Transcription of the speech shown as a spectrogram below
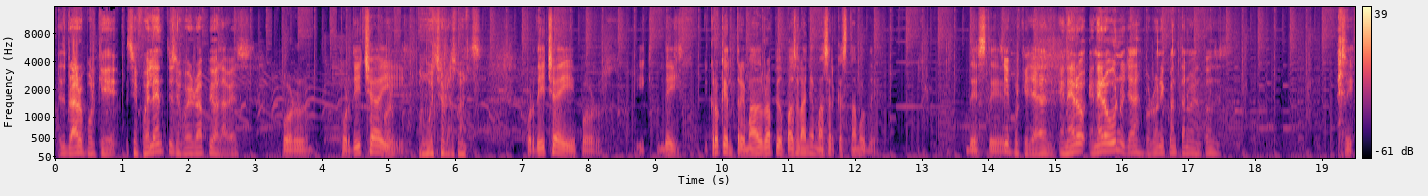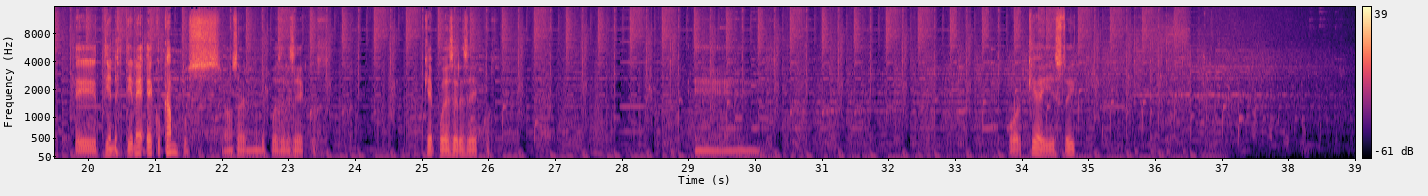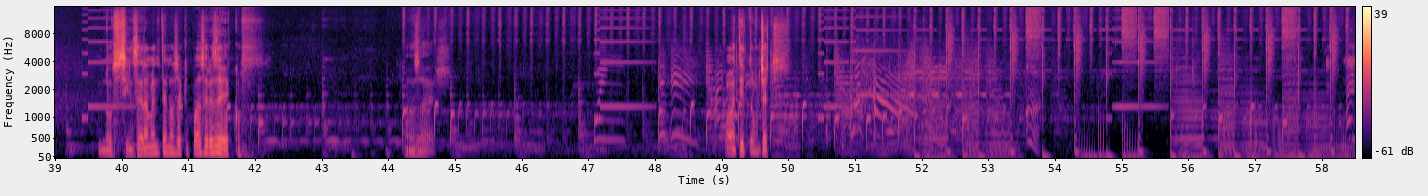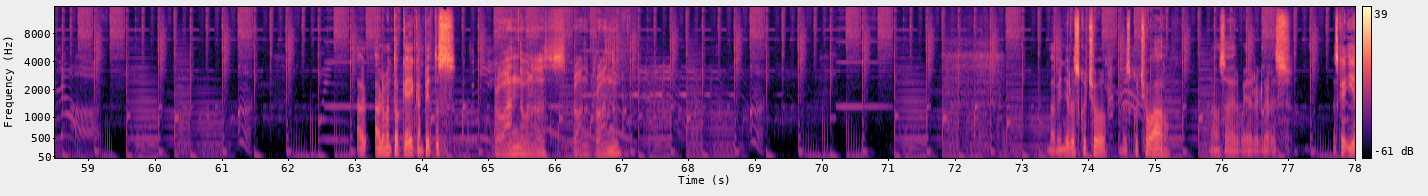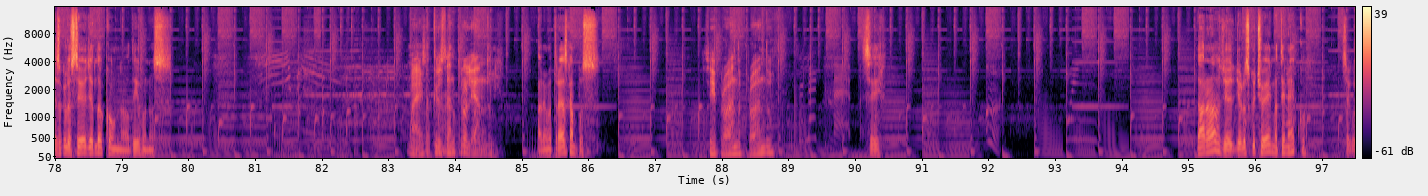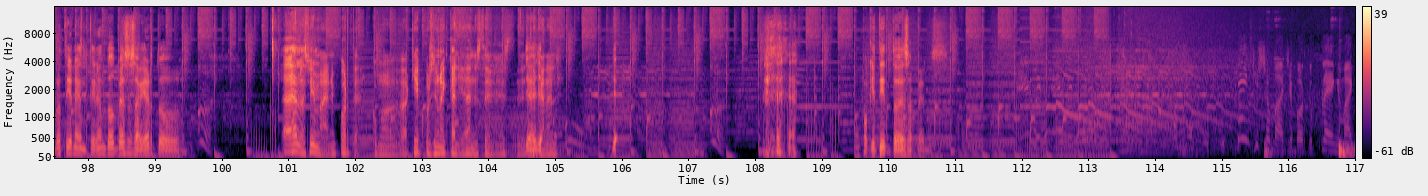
Es raro porque se fue lento y se fue rápido a la vez. Por, por dicha y. Por muchas razones. Por dicha y por. Y, de, yo creo que entre más rápido pasa el año, más cerca estamos de, de este. Sí, porque ya enero, enero 1 ya, borrón y cuenta nueva entonces. Sí, eh, tiene, tiene Eco Campus. Vamos a ver dónde puede ser ese eco. ¿Qué puede ser ese eco? Eh, porque ahí estoy No, sinceramente no sé qué puede hacer ese eco. Vamos a ver. Un momentito, muchachos. Háblame un toque, campitos. Probando. Probando, probando. Más bien yo lo escucho, lo escucho bajo. Vamos a ver, voy a arreglar eso. Es que, y eso que lo estoy oyendo con audífonos. Ay, que lo están troleando. Hablemos otra vez, Campos. Sí, probando, probando. Sí. No, no, no, yo, yo, lo escucho bien, no tiene eco. Seguro tienen, tienen dos veces abierto Déjalo así, man, no importa. Como aquí por si no hay calidad en este, este, este canal. Un poquitito es apenas.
